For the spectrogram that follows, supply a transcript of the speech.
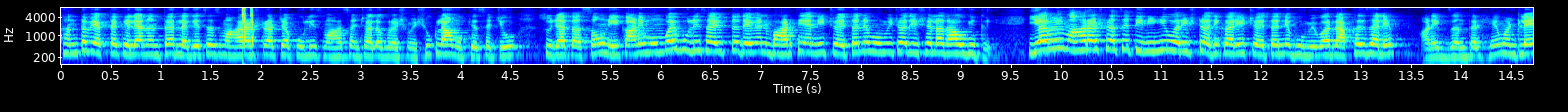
खंत व्यक्त केल्यानंतर लगेचच महाराष्ट्राच्या पोलीस महासंचालक रश्मी शुक्ला मुख्य सचिव सुजाता सौनिक आणि मुंबई पोलीस आयुक्त देवेन भारती यांनी चैतन्यभूमीच्या दिशेला धाव घेतली. यावेळी महाराष्ट्राचे तिन्ही वरिष्ठ अधिकारी चैतन्यभूमीवर दाखल झाले अनेक जण तर हे म्हटले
